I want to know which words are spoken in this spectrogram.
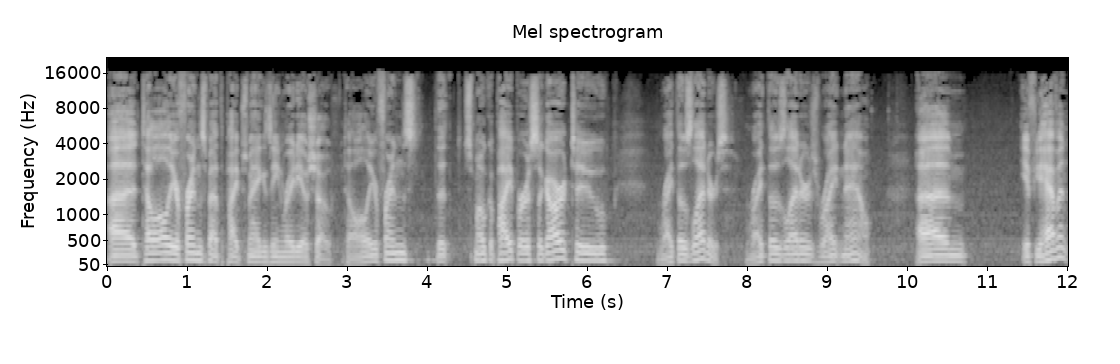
Uh, tell all your friends about the Pipes Magazine radio show. Tell all your friends that smoke a pipe or a cigar to write those letters. Write those letters right now. Um, if you haven't,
